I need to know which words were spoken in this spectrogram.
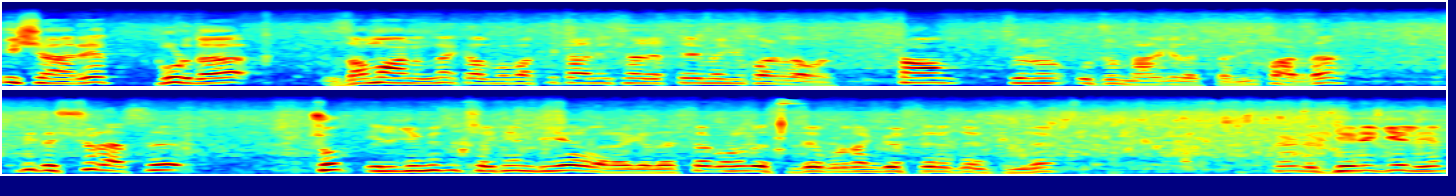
işaret burada zamanından kalma. Bak bir tane işaret de hemen yukarıda var. Tam şunun ucunda arkadaşlar yukarıda. Bir de şurası çok ilgimizi çeken bir yer var arkadaşlar. Onu da size buradan göstereceğim şimdi. Şöyle geri geleyim.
